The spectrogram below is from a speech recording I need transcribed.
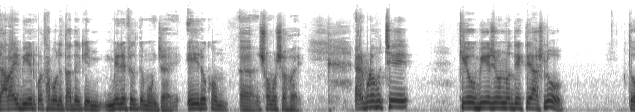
যারাই বিয়ের কথা বলে তাদেরকে মেরে ফেলতে মন চায়। এই রকম সমস্যা হয়। এরপরে হচ্ছে, কেউ বিয়ের জন্য দেখতে আসলো, তো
